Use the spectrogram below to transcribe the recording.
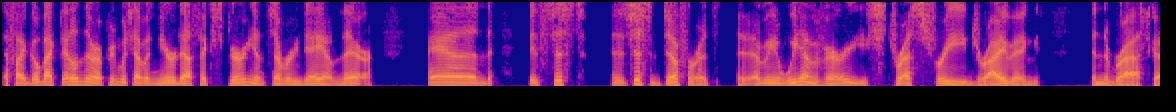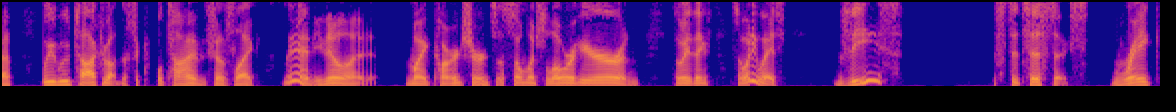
if I go back down there, I pretty much have a near death experience every day I'm there. And it's just, it's just different. I mean, we have very stress free driving in Nebraska. We, we've talked about this a couple times because, like, man, you know, my car insurance is so much lower here and so many things. So, anyways, these statistics rank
